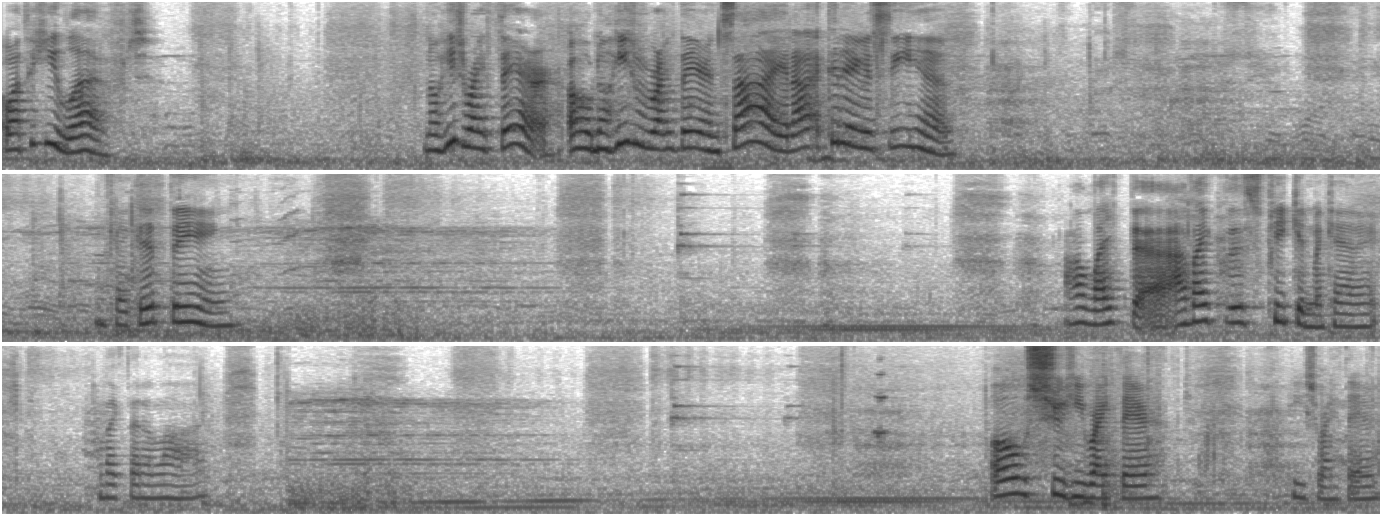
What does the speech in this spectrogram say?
Oh, I think he left. No, he's right there. Oh, no, he's right there inside. I couldn't even see him. Okay, good thing. I like that. I like this peeking mechanic. I like that a lot. Oh, shoot, he right there. He's right there.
